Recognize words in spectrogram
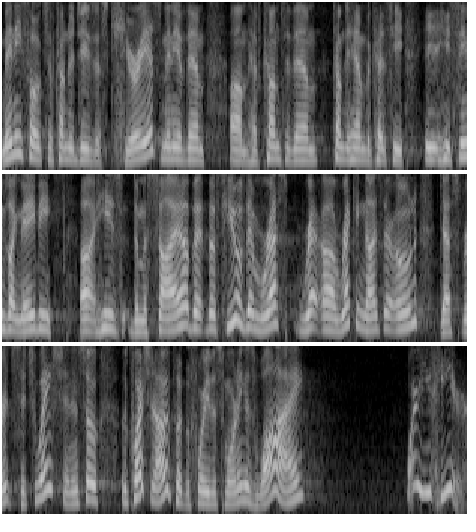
Many folks have come to Jesus curious. Many of them um, have come to them, come to him because he, he, he seems like maybe uh, he's the Messiah, but, but few of them res, re, uh, recognize their own desperate situation. And so the question I would put before you this morning is why? Why are you here?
